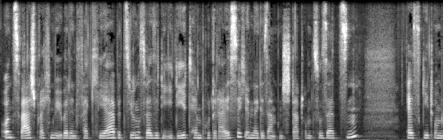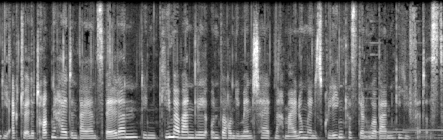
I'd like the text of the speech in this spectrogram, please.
Und zwar sprechen wir über den Verkehr bzw. die Idee, Tempo 30 in der gesamten Stadt umzusetzen. Es geht um die aktuelle Trockenheit in Bayerns Wäldern, den Klimawandel und warum die Menschheit nach Meinung meines Kollegen Christian Urban geliefert ist.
